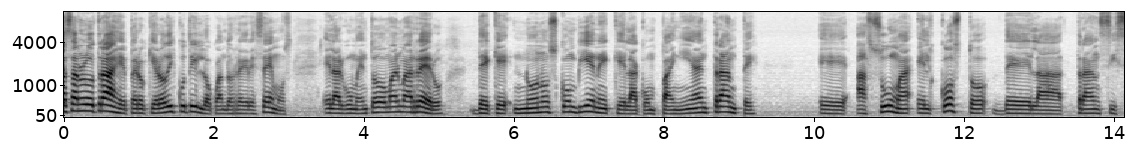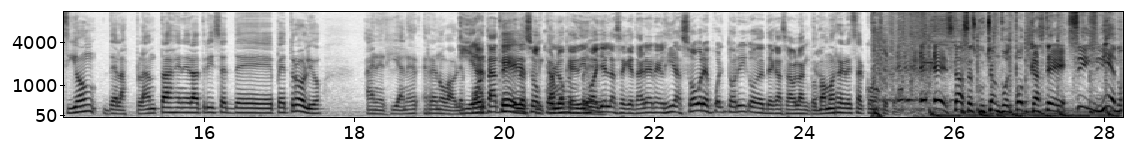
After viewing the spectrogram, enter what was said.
pasada no lo traje, pero quiero discutirlo cuando regresemos. El argumento de Omar Marrero de que no nos conviene que la compañía entrante eh, asuma el costo de la transición de las plantas generatrices de petróleo a energía ne- renovable. y ¿Por átate qué? eso con explicamos lo que dijo ayer la secretaria de Energía sobre Puerto Rico desde Casablanca. Pues vamos a regresar con ese tema. Estás escuchando el podcast de Sin, miedo,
